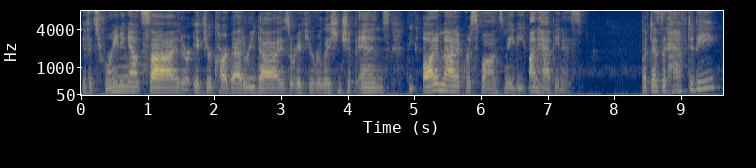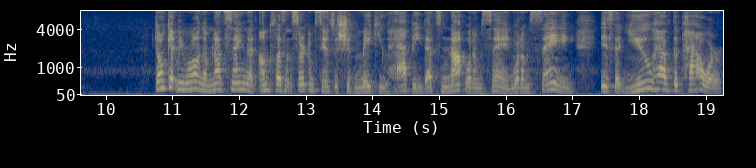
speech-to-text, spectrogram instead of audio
If it's raining outside, or if your car battery dies, or if your relationship ends, the automatic response may be unhappiness. But does it have to be? Don't get me wrong, I'm not saying that unpleasant circumstances should make you happy. That's not what I'm saying. What I'm saying is that you have the power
